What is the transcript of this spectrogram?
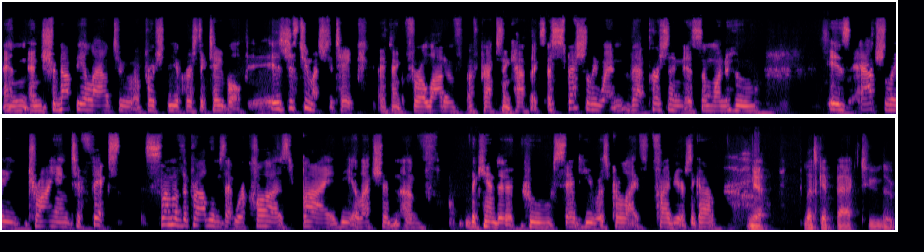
and, and should not be allowed to approach the Eucharistic table is just too much to take, I think, for a lot of, of practicing Catholics, especially when that person is someone who is actually trying to fix some of the problems that were caused by the election of the candidate who said he was pro life five years ago. Yeah. Let's get back to the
